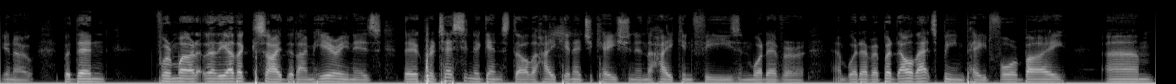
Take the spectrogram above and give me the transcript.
you know. But then, from the other side that I'm hearing is they're protesting against all the hike in education and the hike in fees and whatever and whatever. But all that's being paid for by um,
